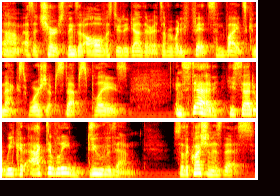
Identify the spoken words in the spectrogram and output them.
um, as a church, things that all of us do together. It's everybody fits, invites, connects, worships, steps, plays. Instead, he said we could actively do them. So the question is this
